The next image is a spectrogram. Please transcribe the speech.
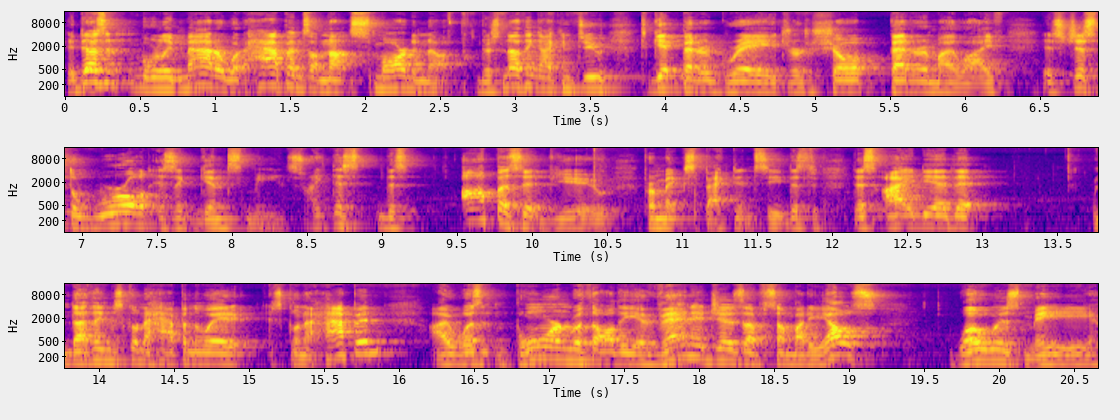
it doesn't really matter what happens, I'm not smart enough. There's nothing I can do to get better grades or to show up better in my life. It's just the world is against me. It's right this this opposite view from expectancy. This this idea that nothing's going to happen the way it's going to happen. I wasn't born with all the advantages of somebody else. Woe is me,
